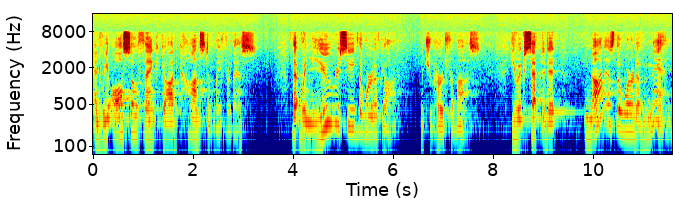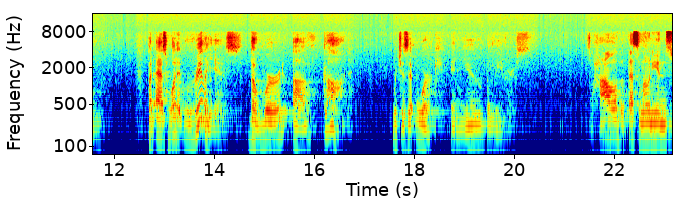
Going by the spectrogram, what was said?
And we also thank God constantly for this, that when you received the word of God, which you heard from us, you accepted it not as the word of men, but as what it really is the word of God, which is at work in you believers. So, how the Thessalonians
